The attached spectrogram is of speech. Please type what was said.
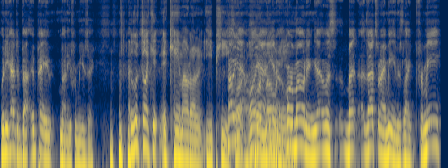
when you had to pay money for music. It looked like it, it came out on an EP. Oh yeah, Hor- well yeah, you know, Hormoaning. Hormoaning. That was, but that's what I mean. Is like for me,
